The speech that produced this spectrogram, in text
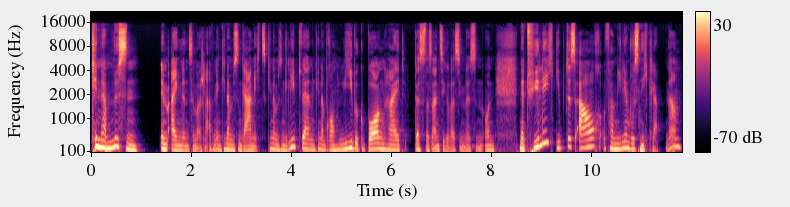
Kinder müssen im eigenen Zimmer schlafen. Denn Kinder müssen gar nichts. Kinder müssen geliebt werden. Kinder brauchen Liebe, Geborgenheit. Das ist das Einzige, was sie müssen. Und natürlich gibt es auch Familien, wo es nicht klappt. Ne?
